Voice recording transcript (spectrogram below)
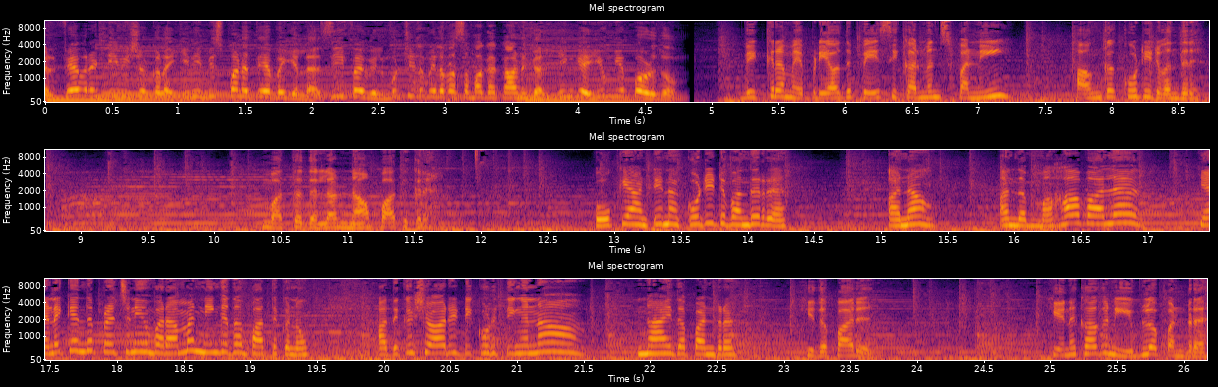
உங்கள் ஃபேவரட் டிவி ஷோக்களை இனி மிஸ் பண்ண தேவையில்லை. ஜி ஃபைவில் முற்றிலும் இலவசமாக காணுங்கள். இங்கேயும் எப்பொழுதும். விக்ரம் எப்படியாவது பேசி கன்வின்ஸ் பண்ணி அங்க கூட்டிட்டு வந்துரு. மத்ததெல்லாம் நான் பாத்துக்கிறேன். ஓகே ஆண்டி நான் கூட்டிட்டு வந்துடுறேன். ஆனா அந்த மகாவால எனக்கு எந்த பிரச்சனையும் வராம நீங்க தான் பாத்துக்கணும். அதுக்கு ஷாரிட்டி கொடுத்தீங்கன்னா நான் இத பண்றேன். இத பாரு. எனக்காக நீ இவ்ளோ பண்ற.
